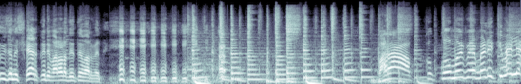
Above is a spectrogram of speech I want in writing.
দুইজনে শেয়ার করে ভাড়াটা দিতে পারবেন। ভাড়া কম হইবে? মানে কি ভাইলে?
